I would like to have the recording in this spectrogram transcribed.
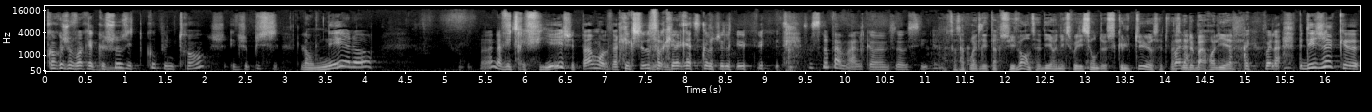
Quand je vois quelque chose, il coupe une tranche et que je puisse l'emmener alors la vitrifier, je sais pas, moi, faire quelque chose pour qu'elle reste comme je l'ai vu. Ça serait pas mal quand même, ça aussi. Ça, ça pourrait être l'étape suivante, c'est-à-dire une exposition de sculpture, cette fois-ci, de bas-relief. voilà. déjà que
